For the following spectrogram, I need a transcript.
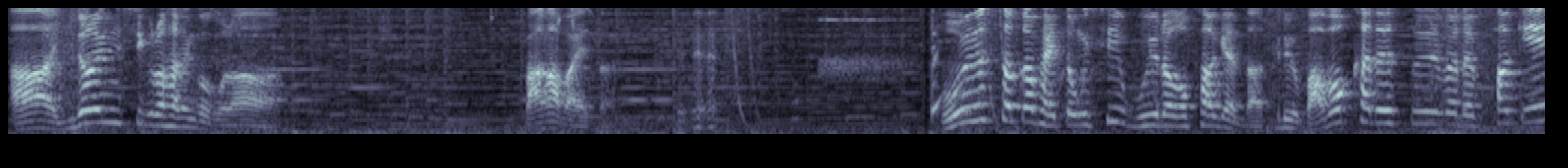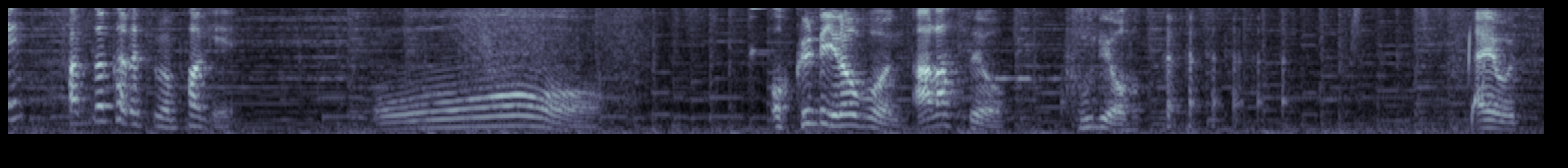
아 이런 식으로 하는 거구나. 막아봐 일단. 몬스터가 발동 시 무효라고 파괴한다. 그리고 마법 카드 쓰면 파괴 함정 카드 쓰면 파괴. 오. 어 근데 여러분 알았어요. 구려. 뭐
